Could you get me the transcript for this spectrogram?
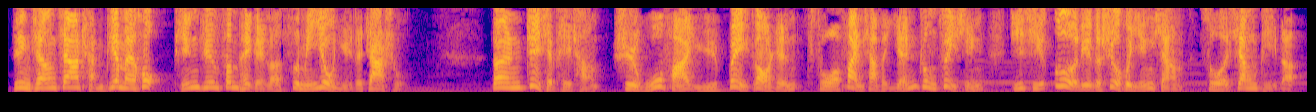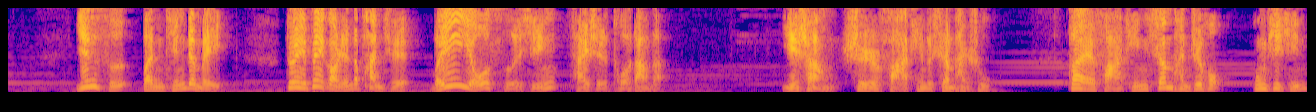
并将家产变卖后平均分配给了四名幼女的家属，但这些赔偿是无法与被告人所犯下的严重罪行及其恶劣的社会影响所相比的，因此本庭认为，对被告人的判决唯有死刑才是妥当的。以上是法庭的宣判书，在法庭宣判之后。宫崎勤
